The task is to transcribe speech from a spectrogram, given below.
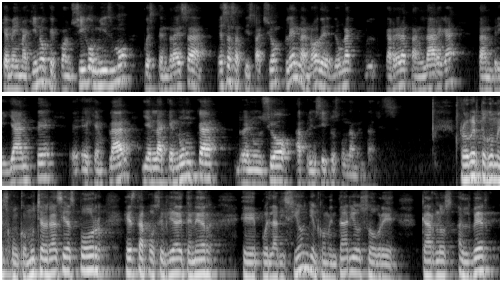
que, me imagino que consigo mismo pues tendrá esa, esa satisfacción plena, ¿no? De, una carrera tan larga, tan brillante, eh, ejemplar y en la que nunca renunció a principios fundamentales. Roberto Gómez Junco, muchas gracias por esta posibilidad de tener eh, pues la visión y el comentario sobre Carlos Albert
